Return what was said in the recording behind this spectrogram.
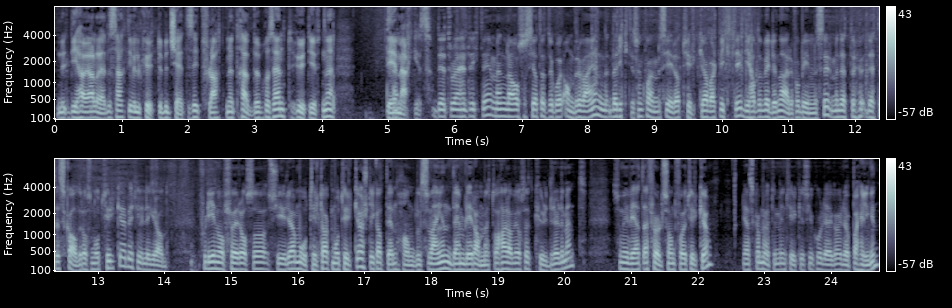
De har jo allerede sagt de vil kutte budsjettet sitt flatt med 30% utgiftene. Det merkes. Det tror jeg er helt riktig, men la oss si at dette går andre veien. Det er riktig som Kvarme sier at Tyrkia har vært viktig. De hadde veldig nære forbindelser, men dette, dette skader også nå Tyrkia i betydelig grad. Fordi nå fører også Syria mottiltak mot Tyrkia, slik at den handelsveien den blir rammet. Og Her har vi også et kurderelement som vi vet er følsomt for Tyrkia. Jeg skal møte min tyrkiske kollega i løpet av helgen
